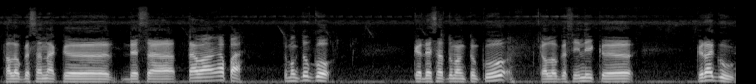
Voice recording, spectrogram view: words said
Kalau ke sana ke desa Tawang apa? Tumang Tungku. Ke desa Tumang Tungku. Kalau ke sini ke Geragu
